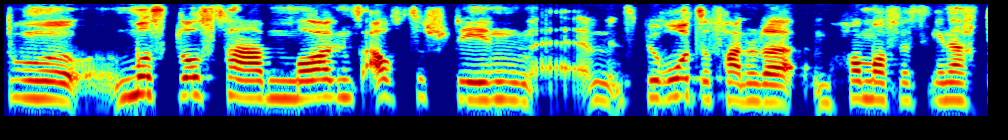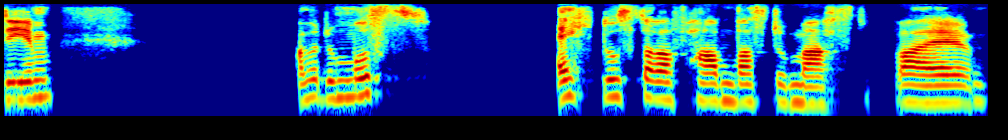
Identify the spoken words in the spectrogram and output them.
Du musst Lust haben, morgens aufzustehen, ähm, ins Büro zu fahren oder im Homeoffice, je nachdem. Aber du musst echt Lust darauf haben, was du machst, weil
